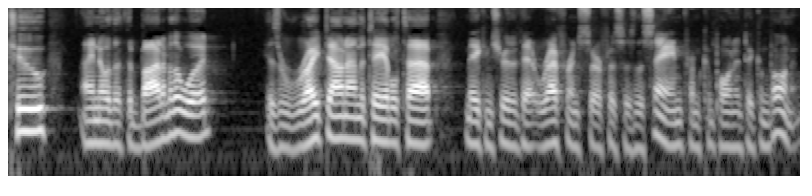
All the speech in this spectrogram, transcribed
Two, I know that the bottom of the wood is right down on the tabletop, making sure that that reference surface is the same from component to component.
